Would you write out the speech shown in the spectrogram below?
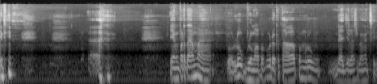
Ini yang pertama lu belum apa apa udah ketawa apa lu nggak jelas banget sih.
